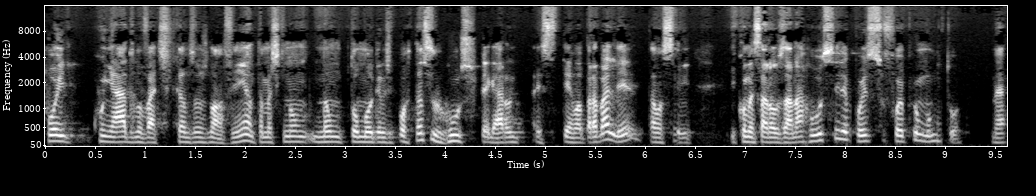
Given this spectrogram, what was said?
foi cunhado no Vaticano nos anos 90, mas que não, não tomou grande importância. Os russos pegaram esse tema para valer, então assim, e começaram a usar na Rússia, e depois isso foi para o mundo todo. Né?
